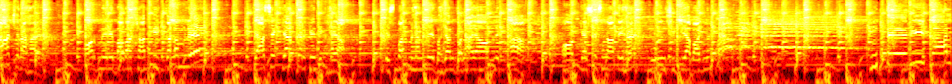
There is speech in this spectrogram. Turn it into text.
नाच रहा है। और मेरे बाबा साहब की कलम ने क्या से क्या करके दिखाया। इस पर में हमने भजन बनाया और लिखा। और कैसे सुनाते हैं पूरन सिंह की आवाज़ में। तेरी काला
